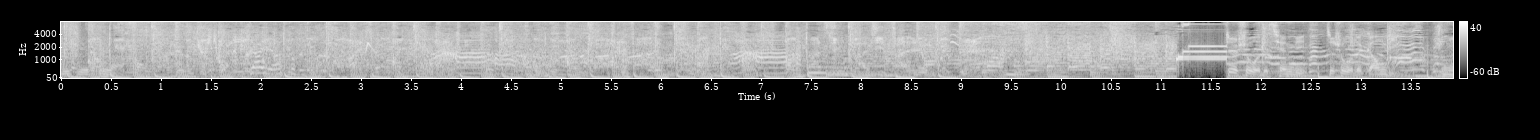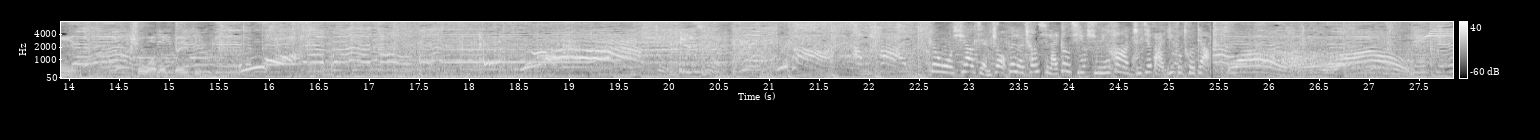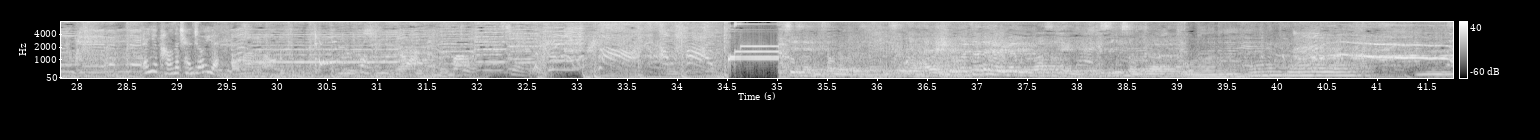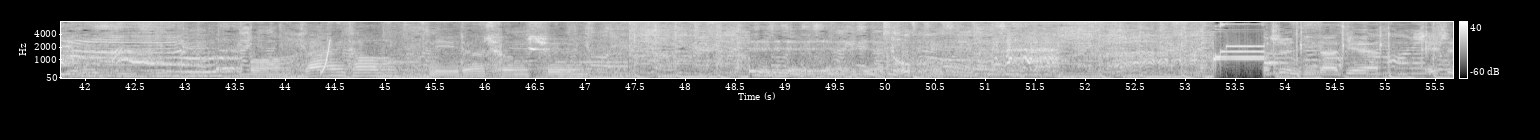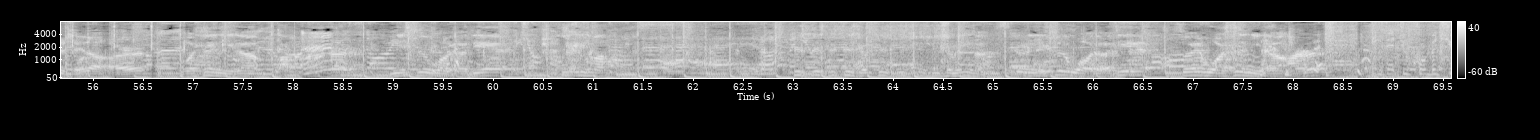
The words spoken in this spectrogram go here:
就结束了，加油！这是我的铅笔，这是我的钢笔，你是我的 baby。任务需要减重，为了撑起来更齐，徐明浩直接把衣服脱掉。哇哦，哇哦！而一旁的陈哲远，谢谢你送给我的礼物，我还有我真的有一个礼物要送给你，就是一首歌。我来到你的城市。谢谢谢谢谢谢谢谢谢谢。是你的爹，谁是谁的儿？我是你的爸爸，你是我的爹，是这个意思吗？是是是是是是是是什么意思？你是我的爹，所以我是你的儿。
